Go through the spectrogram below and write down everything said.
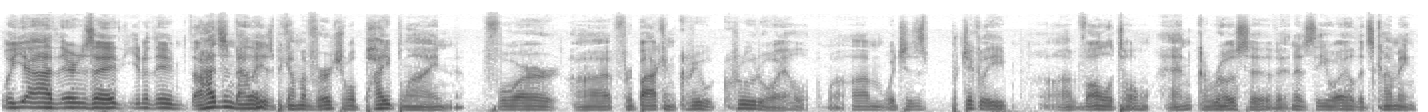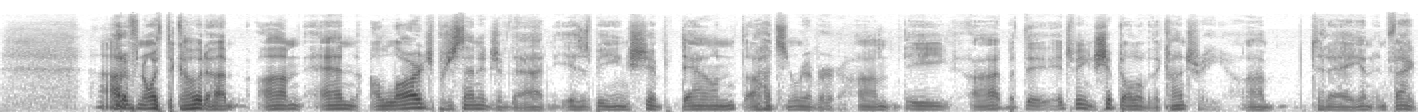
Well, yeah, there's a you know the, the Hudson Valley has become a virtual pipeline for uh, for Bakken crude, crude oil, um, which is particularly uh, volatile and corrosive, and it's the oil that's coming out of North Dakota, um, and a large percentage of that is being shipped down the Hudson River. Um, the uh, but the, it's being shipped all over the country um, today, and in fact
